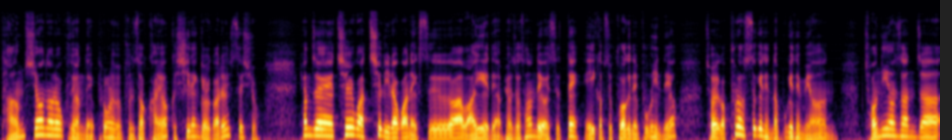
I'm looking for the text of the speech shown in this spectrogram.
다음 C 언어로 구현된 프로그램을 분석하여 그 실행 결과를 쓰시오. 현재 7과 7이라고 하는 x와 y에 대한 변수가 선언되어 있을 때 a 값을 구하게 된 부분인데요. 저희가 풀어서 쓰게 된다 보게 되면 전위 연산자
